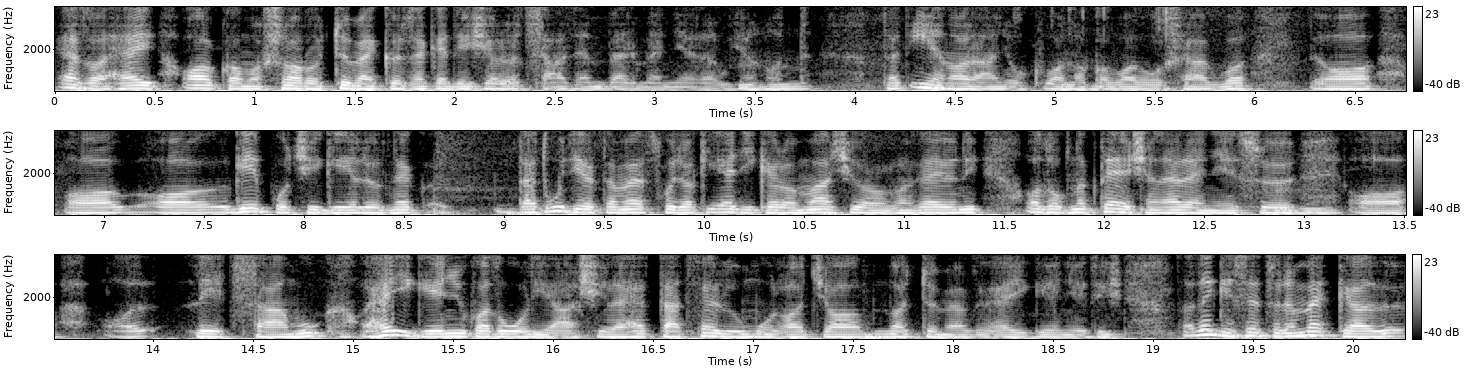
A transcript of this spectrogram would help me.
ez a hely alkalmas arra, hogy tömegközlekedés 500 ember menjen el ugyanott. Tehát ilyen arányok vannak a valóságban. A, a, a gépkocsi élőknek, tehát úgy értem ezt, hogy aki egyik elől a másik akarnak eljönni, azoknak teljesen elenyésző a, a létszámuk. A helyigényük az óriási lehet, tehát felülmúlhatja a nagy tömegű helyigényét is. Tehát egész egyszerűen meg kell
